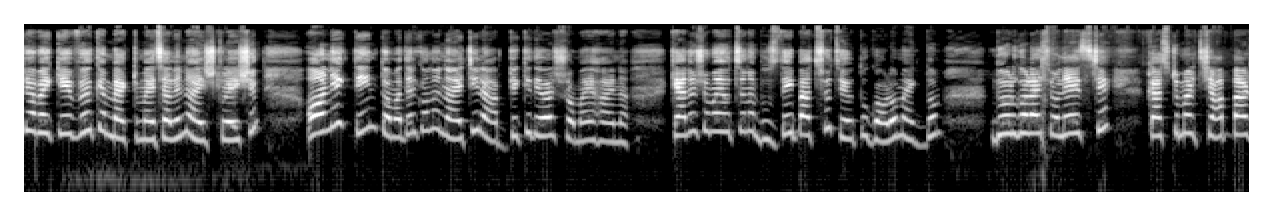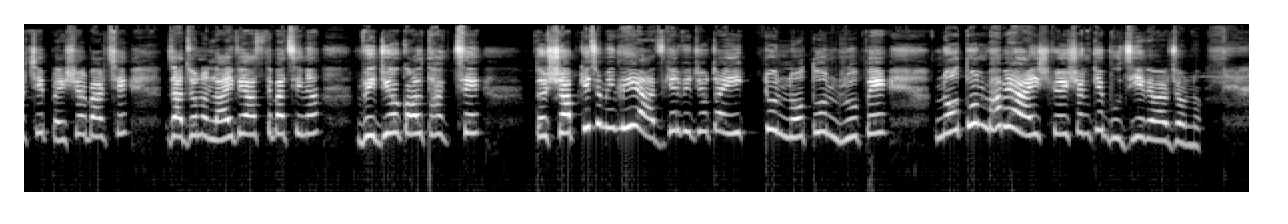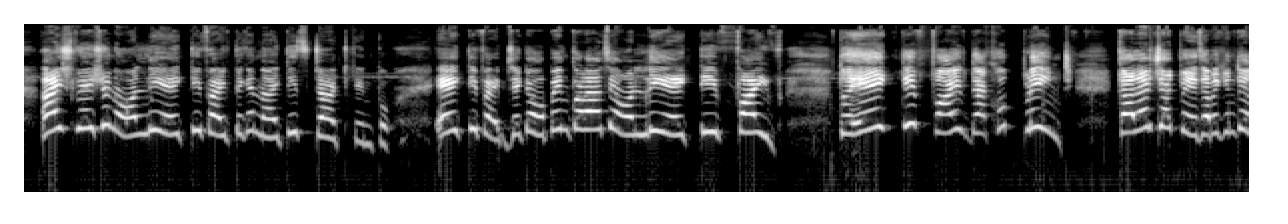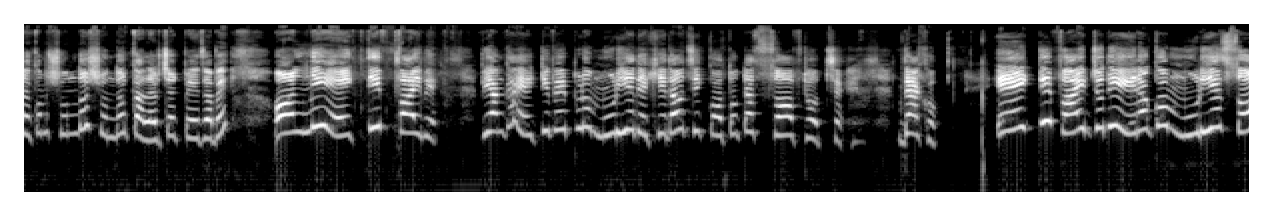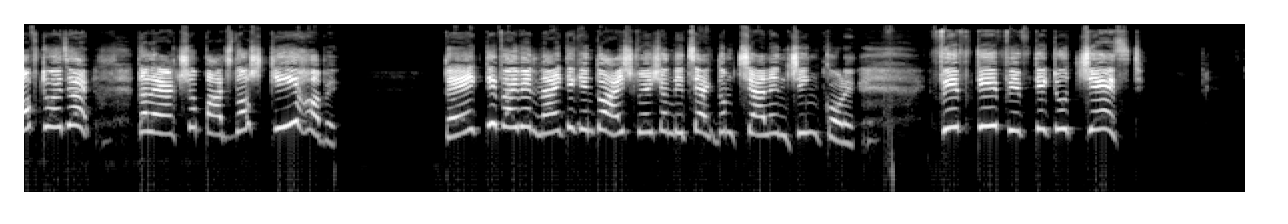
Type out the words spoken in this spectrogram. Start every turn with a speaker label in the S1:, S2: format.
S1: সবাইকে welcome back to my channel ice creation অনেক দিন তোমাদের কোনো নাইটির আপডেটই দেওয়ার সময় হয় না। কেন সময় হচ্ছে না বুঝতেই পারছ? যেহেতু গরম একদম দোরগোড়ায় চলে এসছে। কাস্টমার চাপ বাড়ছে প্রেশার বাড়ছে, যার জন্য লাইভে আসতে পারছি না। ভিডিও কল থাকছে। তো সব কিছু মিলিয়ে আজকের ভিডিওটা একটু নতুন রূপে, নতুনভাবে আইস ক্রিয়েশনকে বুঝিয়ে দেওয়ার জন্য। Ice creation only eighty five থেকে নাইনটি স্টার্ট কিন্তু। এইটটি ফাইভ যেটা ওপেন করা আছে অনলি এইটটি ফাইভ তো এইটটি ফাইভ দেখো প্রিন্ট কালার চার্ট পেয়ে যাবে কিন্তু এরকম সুন্দর সুন্দর কালার চার্ট পেয়ে যাবে। অনলি এইটটি ফাইভে প্রিয়াঙ্কা এইটটি ফাইভ পুরো মুড়িয়ে দেখিয়ে দাও যে কতটা সফট হচ্ছে। দেখো এইটটি ফাইভ যদি এরকম মুড়িয়ে সফট হয়ে যায়, তাহলে একশো পাঁচ দশ কী হবে? তো এইটটি ফাইভের নাইটে কিন্তু আইস ক্রিয়েশন দিচ্ছে একদম চ্যালেঞ্জিং করে। Fifty fifty two chest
